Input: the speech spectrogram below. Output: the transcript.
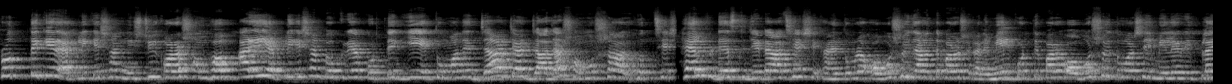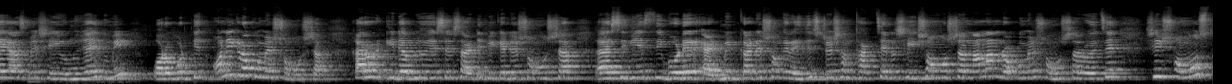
প্রত্যেকের অ্যাপ্লিকেশন নিশ্চয়ই করা সম্ভব। আর এই অ্যাপ্লিকেশন প্রক্রিয়া করতে গিয়ে তোমাদের যার যার যা যা সমস্যা হচ্ছে হেল্প ডেস্ক যেটা আছে, সেখানে তোমরা অবশ্যই জানাতে পারো, সেখানে মেল করতে পারো। অবশ্যই তোমার সেই মেলের রিপ্লাই আসবে, সেই অনুযায়ী তুমি পরবর্তী অনেক রকমের সমস্যা। কারোর ইডাব্লিউএস এর সার্টিফিকেটের সমস্যা সিবিএসসি বোর্ডের অ্যাডমিট কার্ডের সঙ্গে রেজিস্ট্রেশন থাকছে না, সেই সমস্যা, নানান রকমের সমস্যা রয়েছে। সেই সমস্ত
